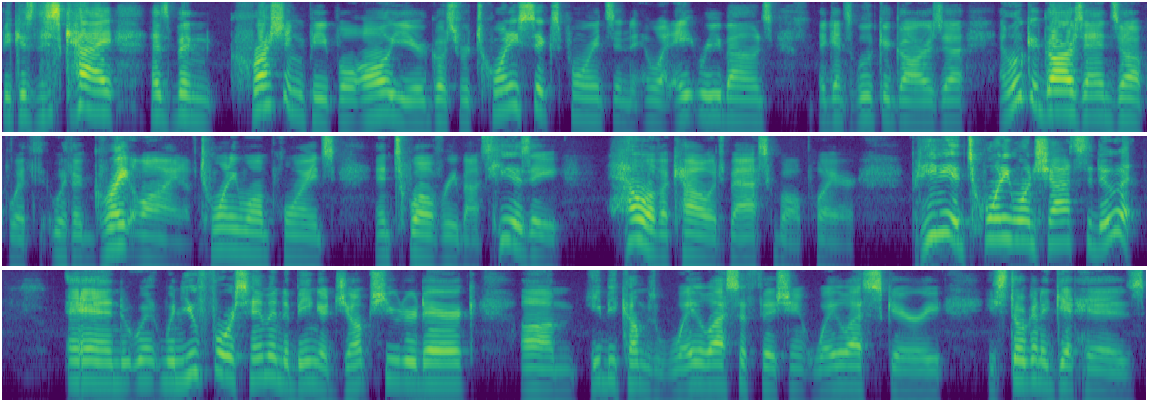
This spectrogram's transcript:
because this guy has been crushing people all year. Goes for 26 points and what eight rebounds against Luka Garza, and Luka Garza ends up with with a great line of 21 points and 12 rebounds. He is a hell of a college basketball player, but he needed 21 shots to do it. And when, you force him into being a jump shooter, Derek, um, he becomes way less efficient, way less scary. He's still going to get his,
